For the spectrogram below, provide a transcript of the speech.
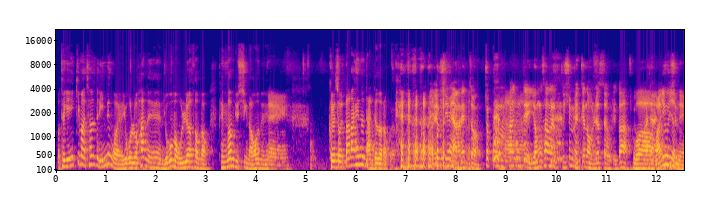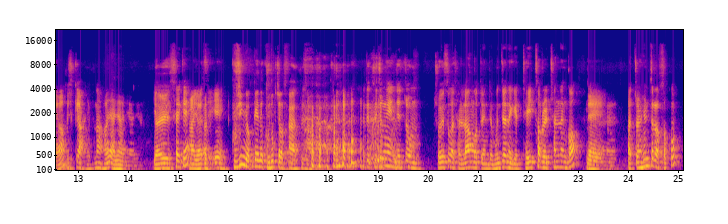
어, 되게 인기 많은 채널들이 있는 거예요. 이걸로 하는 요것만 올려서 막 100만 뷰씩 나오는. 네. 그래서 저희 따라 했는데 안 되더라고요. 열심히 안 했죠. 조금 아. 하는데 영상을 90 몇 개나 올렸어요 우리가. 와, 아니, 아니, 많이 90 올렸네요. 90개 아니구나. 아니 아니 아니 아니. 13개? 아, 13개. 90 몇 개는 구독자였어요. 아, 그죠. 근데 그 중에 이제 좀 조회수가 잘 나온 것도 있는데 문제는 이게 데이터를 찾는 거? 네. 좀 힘들었었고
